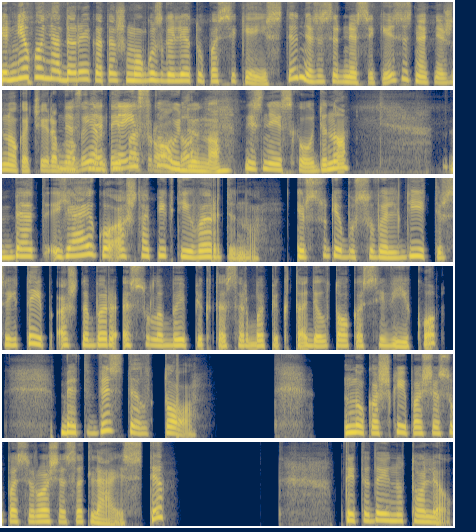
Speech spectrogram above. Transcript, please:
Ir nieko nedarai, kad tas žmogus galėtų pasikeisti, nes jis ir nesikeis, jis net nežino, kad čia yra blogai. Tai neįskaudino. Jis neįskaudino. Bet jeigu aš tą pyktį įvardinu, ir sugebu suvaldyti ir sakyti, taip, aš dabar esu labai piktas arba pikta dėl to, kas įvyko, bet vis dėlto, nu kažkaip aš esu pasiruošęs atleisti, tai tada einu toliau.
